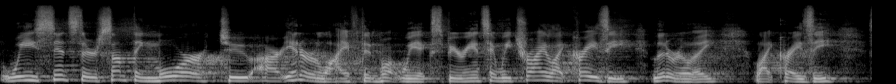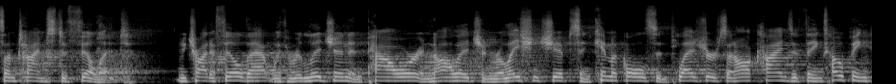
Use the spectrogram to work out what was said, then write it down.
We sense there's something more to our inner life than what we experience, and we try like crazy, literally like crazy, sometimes to fill it. We try to fill that with religion and power and knowledge and relationships and chemicals and pleasures and all kinds of things, hoping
